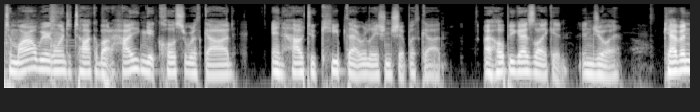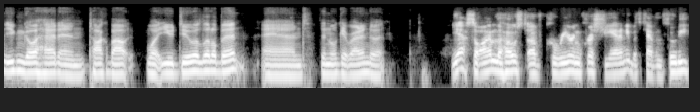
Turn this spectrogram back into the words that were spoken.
Tomorrow we are going to talk about how you can get closer with God and how to keep that relationship with God. I hope you guys like it. Enjoy. Kevin, you can go ahead and talk about what you do a little bit, and then we'll get right into it. Yeah, so I'm the host of Career in Christianity with Kevin Foody.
